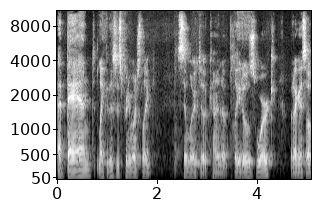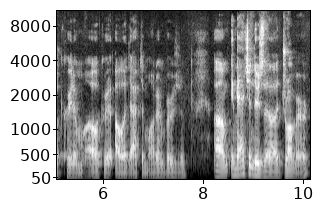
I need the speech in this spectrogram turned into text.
a band. Like this is pretty much like similar to kind of plato's work but I guess I'll create a I'll create I'll adapt a modern version. Um, imagine there's a drummer,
